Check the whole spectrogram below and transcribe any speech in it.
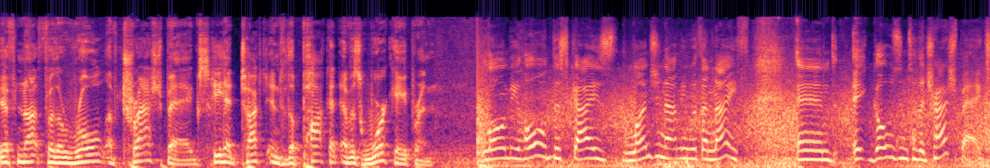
if not for the roll of trash bags he had tucked into the pocket of his work apron. Lo and behold, this guy's lunging at me with a knife, and it goes into the trash bags.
